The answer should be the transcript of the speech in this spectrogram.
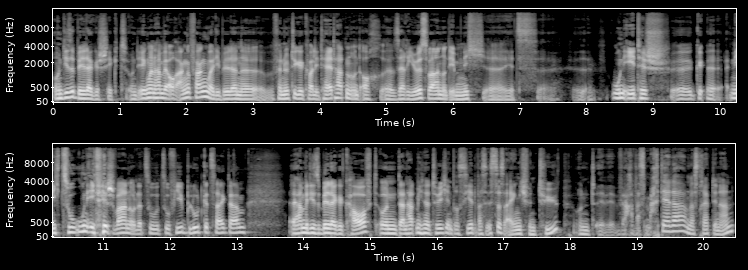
und diese Bilder geschickt. Und irgendwann haben wir auch angefangen, weil die Bilder eine vernünftige Qualität hatten und auch äh, seriös waren und eben nicht äh, jetzt äh, unethisch, äh, äh, nicht zu unethisch waren oder zu, zu viel Blut gezeigt haben äh, haben wir diese Bilder gekauft und dann hat mich natürlich interessiert, was ist das eigentlich für ein Typ und äh, was macht der da und was treibt den an?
